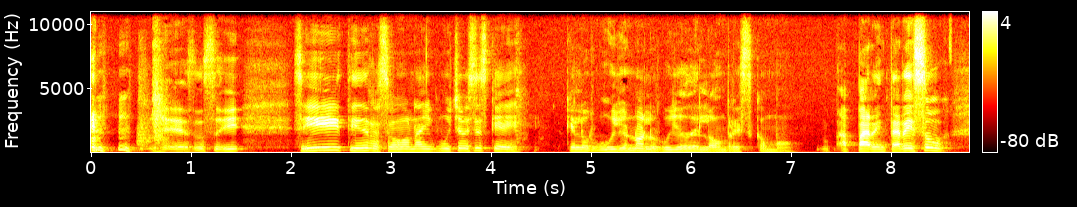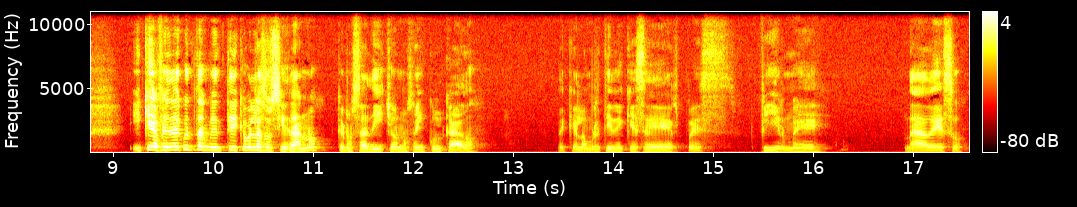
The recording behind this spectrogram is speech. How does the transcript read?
Eso sí. Sí, tienes razón. Hay muchas veces que, que el orgullo, ¿no? El orgullo del hombre es como aparentar eso. Y que a final de cuentas también tiene que ver la sociedad, ¿no? Que nos ha dicho, nos ha inculcado. De que el hombre tiene que ser, pues, firme. Nada de eso.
